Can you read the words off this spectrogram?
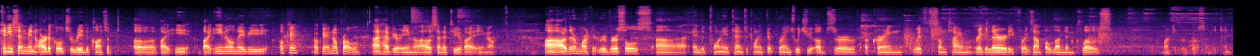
Can you send me an article to read the concept uh, by e by email? Maybe. Okay. Okay. No problem. I have your email. I'll send it to you via email. Uh, are there market reversals uh, in the 20, 10 to 20 pip range which you observe occurring with some time regularity? For example, London close. Market reversal in the 10 to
